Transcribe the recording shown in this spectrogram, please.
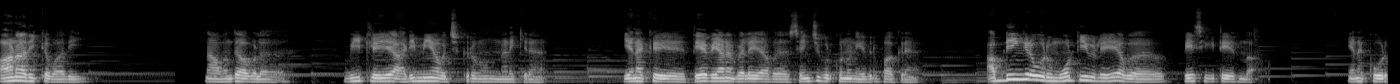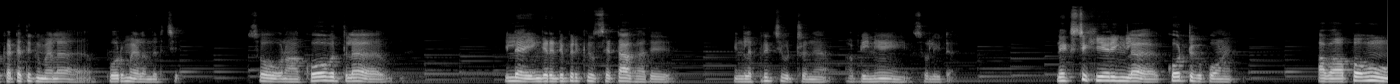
ஆணாதிக்கவாதி. நான் வந்து அவளை வீட்டிலேயே அடிமையாக வச்சுக்கணும்னு நினைக்கிறேன். எனக்கு தேவையான வேலையை அவள் செஞ்சு கொடுக்கணும்னு எதிர்பார்க்குறேன். அப்படிங்கிற ஒரு மோட்டிவ்லேயே அவள் பேசிக்கிட்டே இருந்தாள் எனக்கு ஒரு கட்டத்துக்கு மேலே பொறுமை இழந்துடுச்சு ஸோ நான் கோவத்தில் இல்லை எங்கள் ரெண்டு பேருக்கு செட் ஆகாது. எங்களை பிரித்து விட்டுருங்க அப்படின்னே சொல்லிட்டேன். நெக்ஸ்ட் ஹியரிங்கில் கோர்ட்டுக்கு போனேன். அவள் அப்பவும்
